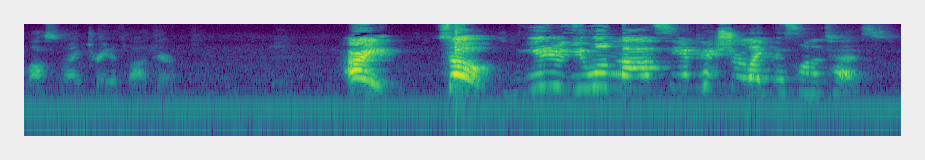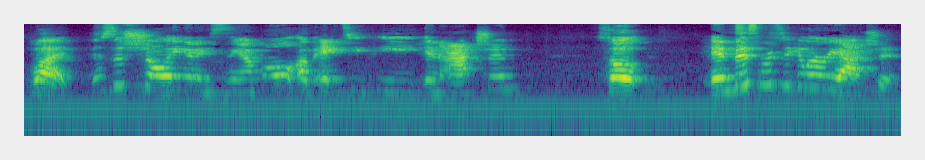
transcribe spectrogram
Lost my train of thought there. All right, so you, you will not see a picture like this on a test, but this is showing an example of ATP in action. So in this particular reaction,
